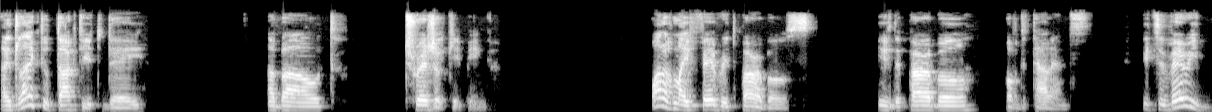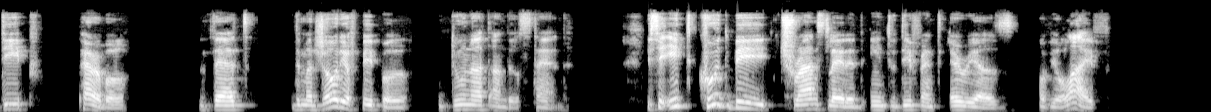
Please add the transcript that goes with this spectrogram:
I'd like to talk to you today about treasure keeping. One of my favorite parables is the parable of the talents. It's a very deep parable that the majority of people do not understand. You see, it could be translated into different areas of your life,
